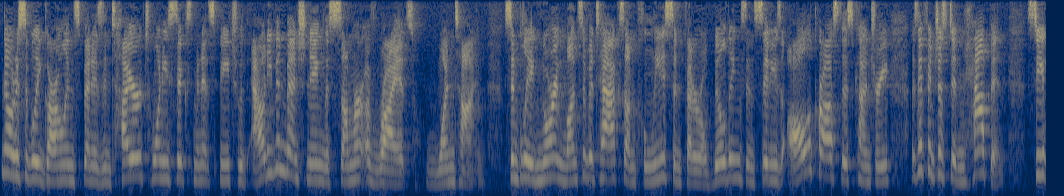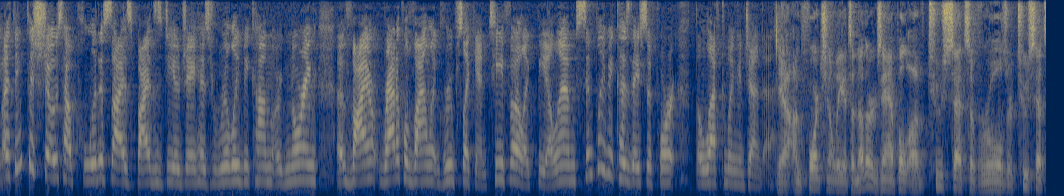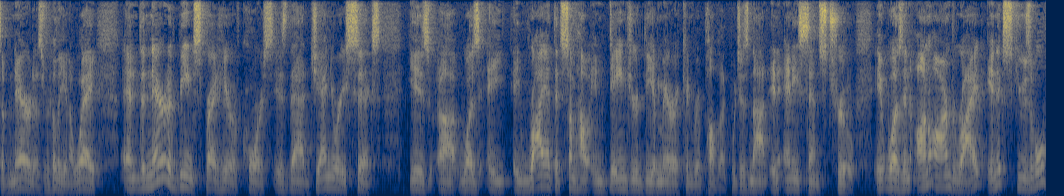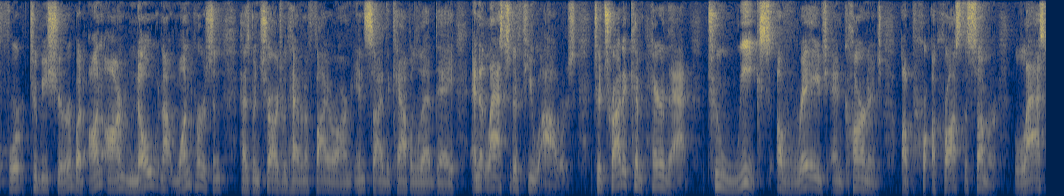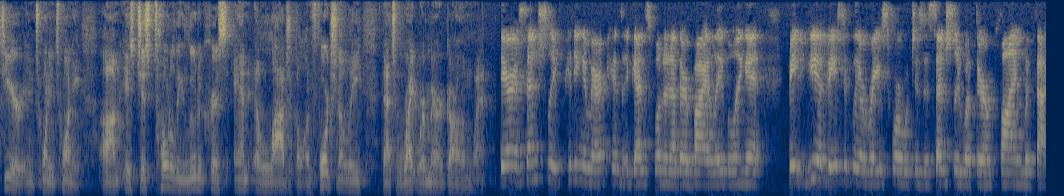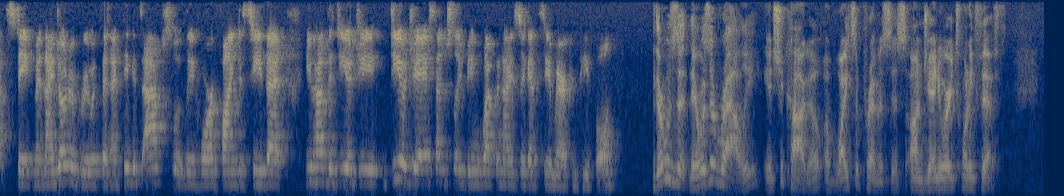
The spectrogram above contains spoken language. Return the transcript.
Noticeably, Garland spent his entire 26 minute speech without even mentioning the summer of riots one time, simply ignoring months of attacks on police and federal buildings in cities all across this country as if it just didn't happen. Steve, I think this shows how politicized Biden's DOJ has really become, ignoring uh, vi- radical violent groups like Antifa, like BLM, simply because they support the left wing agenda. Yeah, unfortunately, it's another example of two sets of rules or two sets of narratives, really, in a way. And the narrative being spread here, of course, is that that January 6th is uh, was a, a riot that somehow endangered the American Republic, which is not in any sense true. It was an unarmed riot, inexcusable for to be sure, but unarmed. No, not one person has been charged with having a firearm inside the Capitol that day, and it lasted a few hours. To try to compare that to weeks of rage and carnage across the summer last year in 2020 um, is just totally ludicrous and illogical. Unfortunately, that's right where Merrick Garland went. They're essentially pitting Americans against one another by labeling it via basically a race war, which is essentially what they're implying with that statement. I don't agree with it. I think it's absolutely horrifying to see that you have the DOJ, DOJ essentially being weaponized against the American people. There was a there was a rally in Chicago of white supremacists on January 25th,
